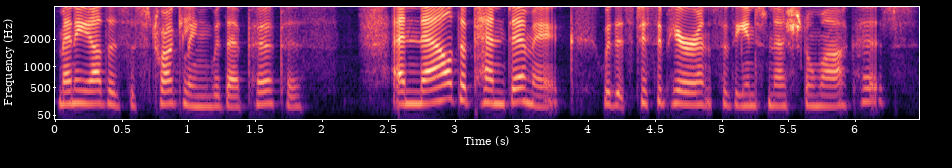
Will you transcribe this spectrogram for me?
Many others are struggling with their purpose. And now the pandemic, with its disappearance of the international market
